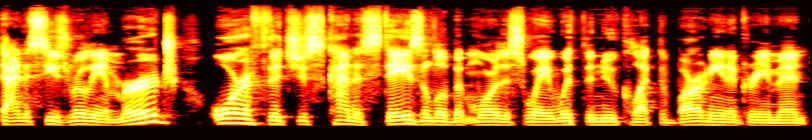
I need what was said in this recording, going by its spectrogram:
dynasties really emerge or if it just kind of stays a little bit more this way with the new collective bargaining agreement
